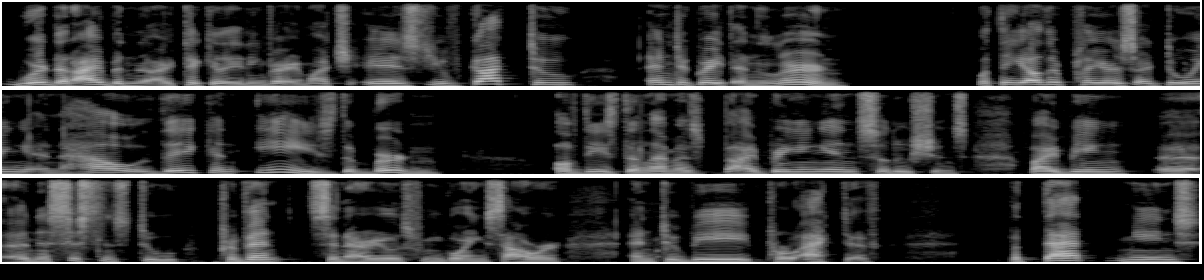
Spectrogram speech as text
word that I've been articulating very much is you've got to integrate and learn what the other players are doing and how they can ease the burden of these dilemmas by bringing in solutions, by being uh, an assistance to prevent scenarios from going sour and to be proactive. But that means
